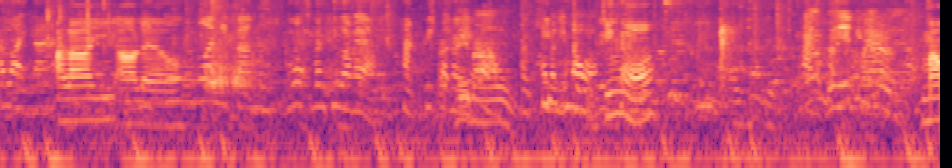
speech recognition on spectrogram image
อร่อยนะอะไรเอาแล้ว กุ้งด้วยมีปลาหมึกด้วยมันคืออะไรอะ ผัดพริกไทยไม่เมาผัดขี้เมาอะจริงเหรอ ผัดพริกไหมเมา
